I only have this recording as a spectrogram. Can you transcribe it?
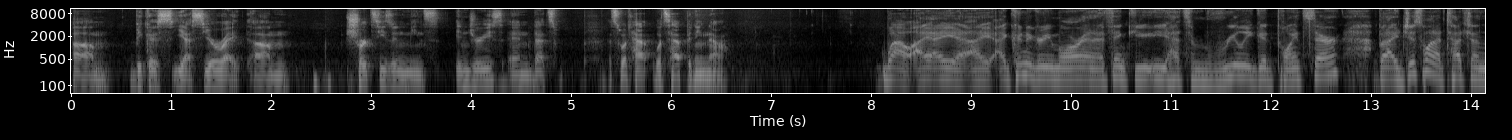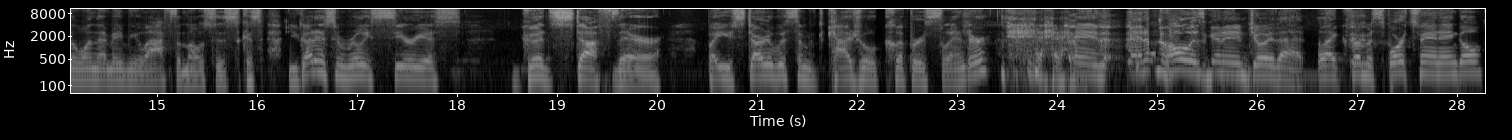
Um, because yes, you're right. Um, short season means injuries, and that's that's what hap- what's happening now. Wow, I, I I I couldn't agree more, and I think you, you had some really good points there. But I just want to touch on the one that made me laugh the most, is because you got into some really serious, good stuff there. But you started with some casual Clippers slander, and and I'm always gonna enjoy that. Like from a sports fan angle,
